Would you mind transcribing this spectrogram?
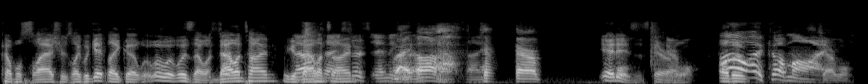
couple slashers. Like we get like a what, what was that one? Valentine. We get Valentine. starts ending Right. around Valentine. terrible. Yeah, it is. It's terrible. Terrible. Although oh, come on. It's terrible.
